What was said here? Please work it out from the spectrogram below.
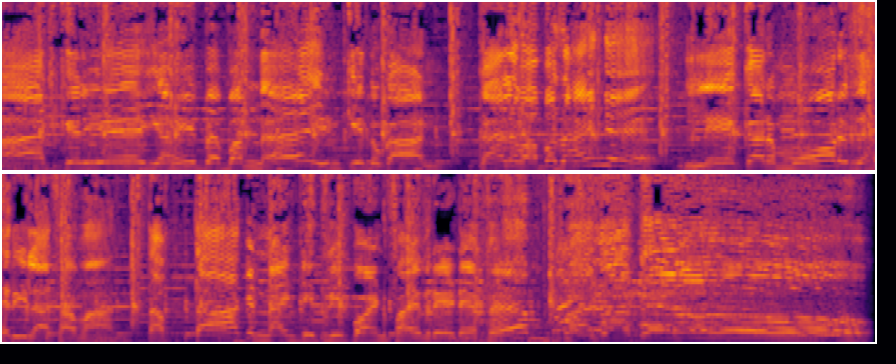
आज के लिए यहीं पे बंद है इनकी दुकान। कल वापस आएँगे। लेकर मोर जहरीला सामान। तब तक 93.5 रेड एफएम बजाते रहो।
